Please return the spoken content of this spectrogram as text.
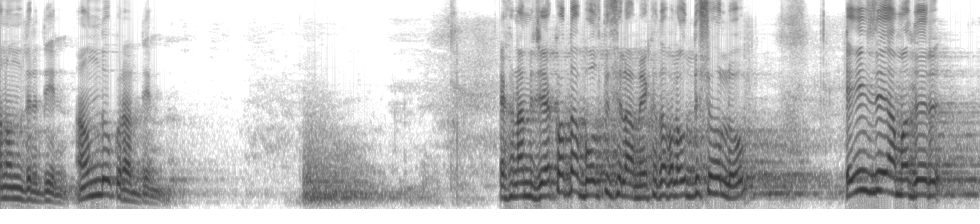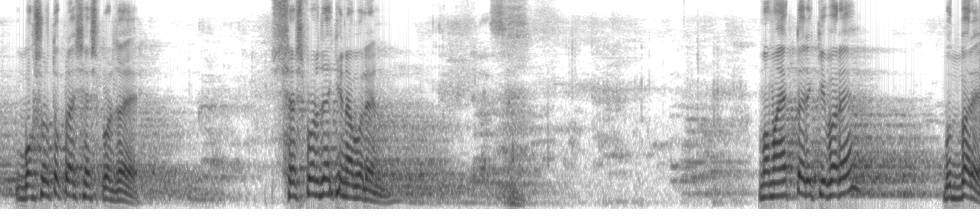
আনন্দের দিন, আনন্দ করার দিন। এখন আমি যে কথা বলতেছিলাম, এই কথা বলার উদ্দেশ্য হলো, এই যে আমাদের বছর তো প্রায় শেষ পর্যায়ে শেষ পর্যায়ে কিনা বলেন? মামা এক তারিখ কিবারে বুধবারে?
